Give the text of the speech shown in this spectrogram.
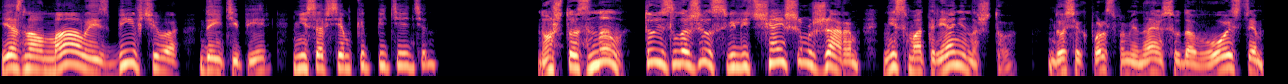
я знал мало, избивчиво, да и теперь не совсем компетентен. Но что знал, то изложил с величайшим жаром, несмотря ни на что. До сих пор вспоминаю с удовольствием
